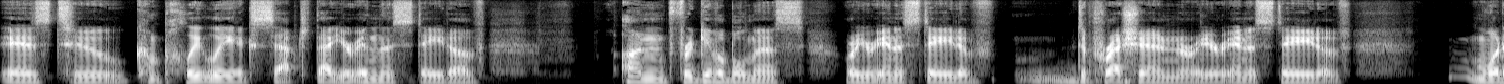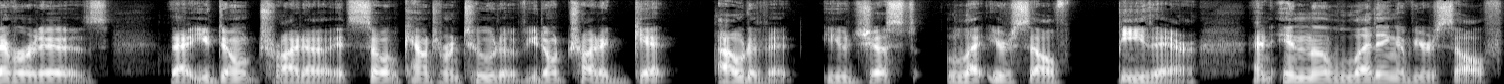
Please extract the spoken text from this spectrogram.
is to completely accept that you're in this state of unforgivableness or you're in a state of depression or you're in a state of whatever it is that you don't try to it's so counterintuitive. You don't try to get out of it. You just let yourself be there. And in the letting of yourself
